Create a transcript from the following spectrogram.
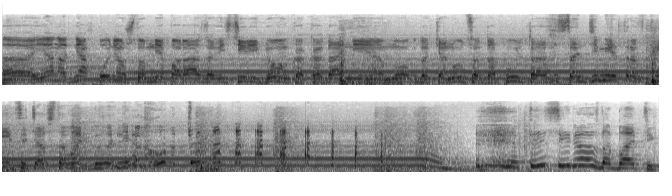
Э, Я на днях понял, что мне пора завести ребенка, когда не мог дотянуться до пульта сантиметров 30, а вставать было неохота. Ты серьезно, батик?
